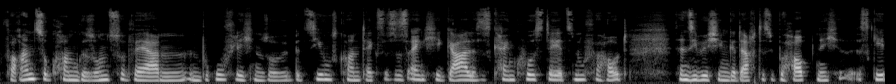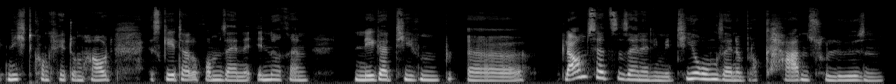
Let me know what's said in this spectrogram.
voranzukommen, gesund zu werden, im beruflichen, so wie Beziehungskontext. Es ist eigentlich egal. Es ist kein Kurs, der jetzt nur für Hautsensibelchen gedacht ist. Überhaupt nicht. Es geht nicht konkret um Haut. Es geht darum, seine inneren negativen äh, Glaubenssätze, seine Limitierung, seine Blockaden zu lösen.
